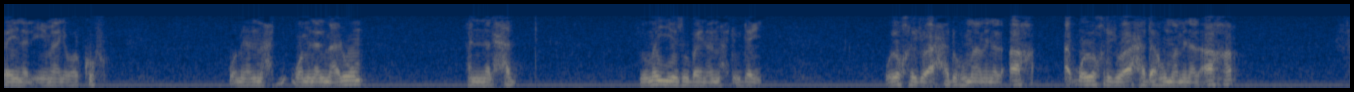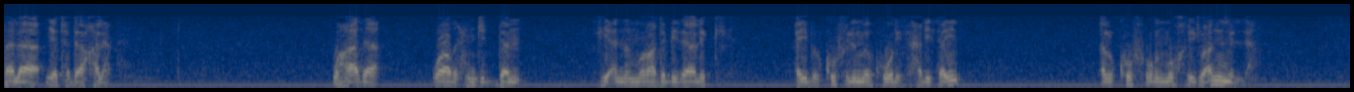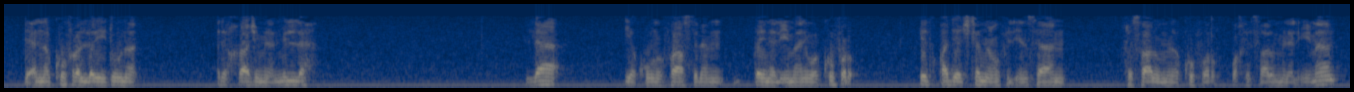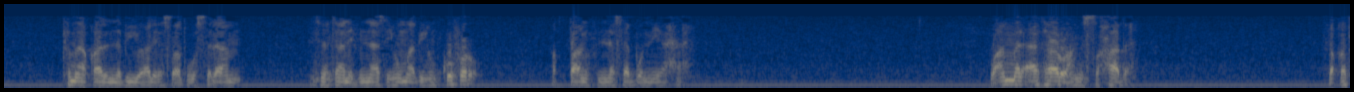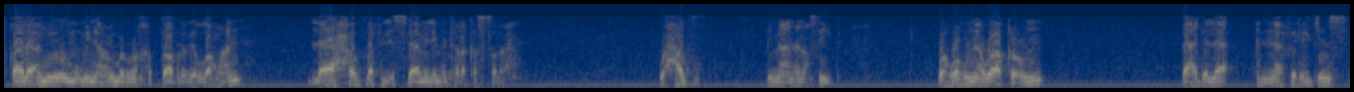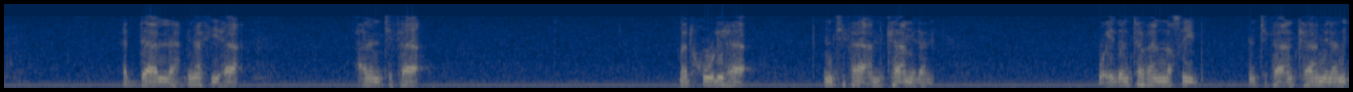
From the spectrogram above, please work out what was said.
بين الإيمان والكفر ومن ومن المعلوم أن الحد يميز بين المحدودين ويخرج أحدهما من الآخر ويخرج أحدهما من الآخر فلا يتداخلان وهذا واضح جدا في أن المراد بذلك أي بالكفر المذكور في الحديثين الكفر المخرج عن الملة. لأن الكفر الذي دون الإخراج من الملة لا يكون فاصلا بين الإيمان والكفر إذ قد يجتمع في الإنسان خصال من الكفر وخصال من الإيمان كما قال النبي عليه الصلاة والسلام اثنتان في الناس هما بهم كفر الطعن في النسب والنياحة. وأما الآثار عن الصحابة فقد قال أمير المؤمنين عمر بن الخطاب رضي الله عنه لا حظ في الإسلام لمن ترك الصلاة وحظ بمعنى نصيب. وهو هنا واقع بعد لا النافية للجنس الدالة بنفيها على انتفاء مدخولها انتفاء كاملا. وإذا انتفى النصيب انتفاء كاملا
